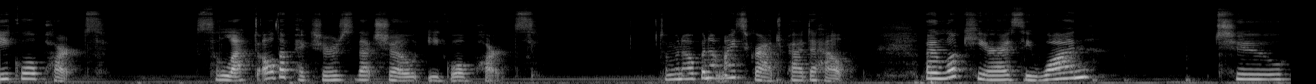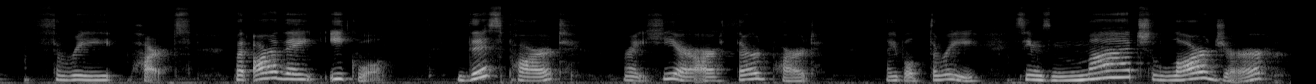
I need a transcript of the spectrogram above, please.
equal parts. Select all the pictures that show equal parts. So I'm going to open up my scratch pad to help. If I look here, I see one, two, three parts. But are they equal? This part right here, our third part, labeled three, seems much larger.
